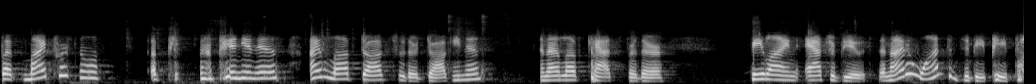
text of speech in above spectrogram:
But my personal op- opinion is, I love dogs for their dogginess, and I love cats for their feline attributes, and I don't want them to be people.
